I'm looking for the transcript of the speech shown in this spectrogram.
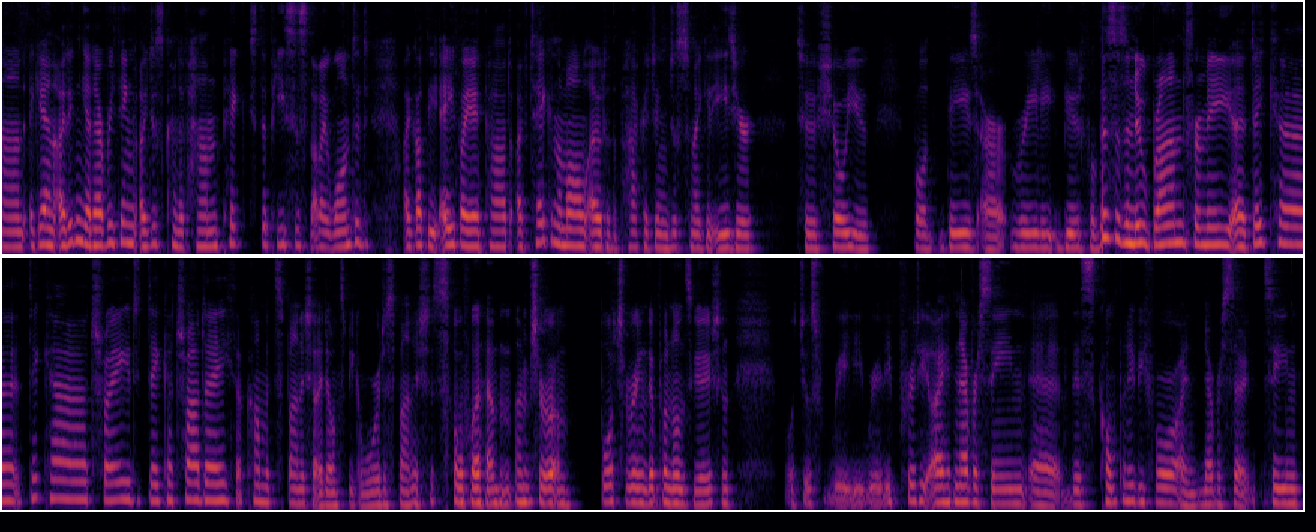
And again, I didn't get everything. I just kind of hand-picked the pieces that I wanted. I got the 8x8 pad. I've taken them all out of the packaging just to make it easier to show you but these are really beautiful. This is a new brand for me, uh, Deca, Deca Trade, Decatrade.com. It's Spanish. I don't speak a word of Spanish, so um, I'm sure I'm butchering the pronunciation, but just really, really pretty. I had never seen uh, this company before. I'd never seen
